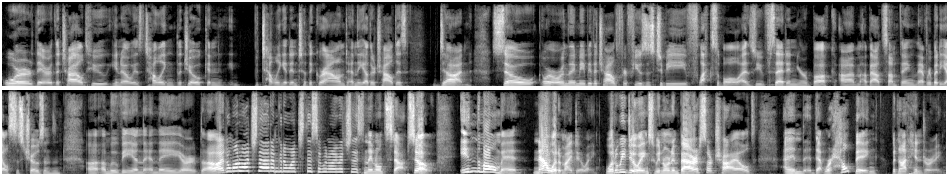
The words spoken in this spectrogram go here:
Or they're the child who you know is telling the joke and telling it into the ground, and the other child is done. So, or, or maybe the child refuses to be flexible, as you've said in your book um, about something that everybody else has chosen uh, a movie and, and they are, oh, I don't want to watch that. I'm going to watch this. I'm going to watch this. And they don't stop. So, in the moment, now what am I doing? What are we doing so we don't embarrass our child? and that we're helping but not hindering?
